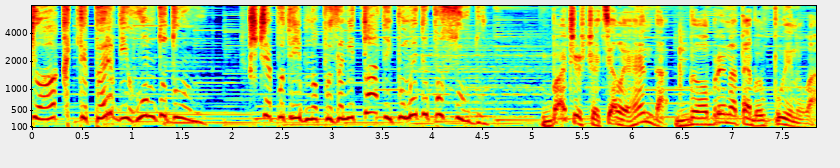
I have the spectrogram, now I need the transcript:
Так, тепер бігом додому. Ще потрібно позамітати й помити посуду. Бачу, що ця легенда добре на тебе вплинула.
